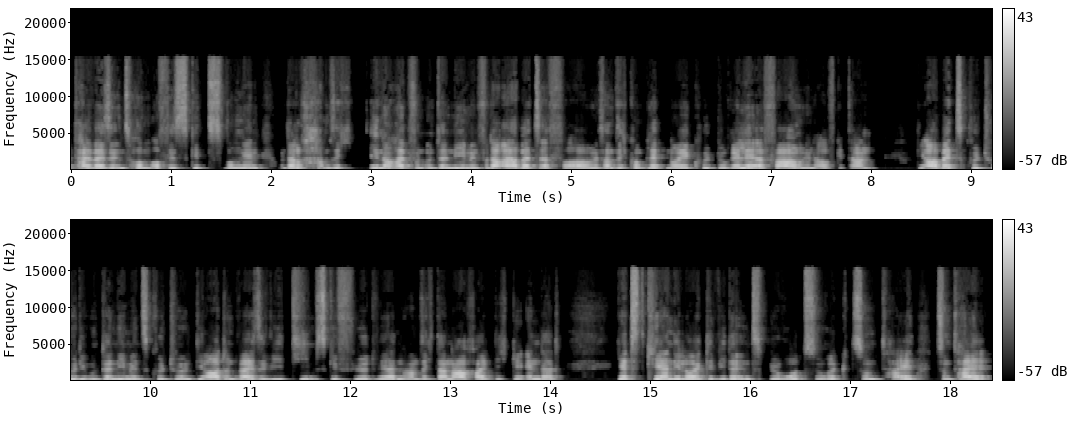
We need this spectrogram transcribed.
teilweise ins Homeoffice gezwungen. Und dadurch haben sich innerhalb von Unternehmen, von der Arbeitserfahrung, es haben sich komplett neue kulturelle Erfahrungen aufgetan. Die Arbeitskultur, die Unternehmenskultur und die Art und Weise, wie Teams geführt werden, haben sich da nachhaltig geändert. Jetzt kehren die Leute wieder ins Büro zurück, zum Teil. Zum Teil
